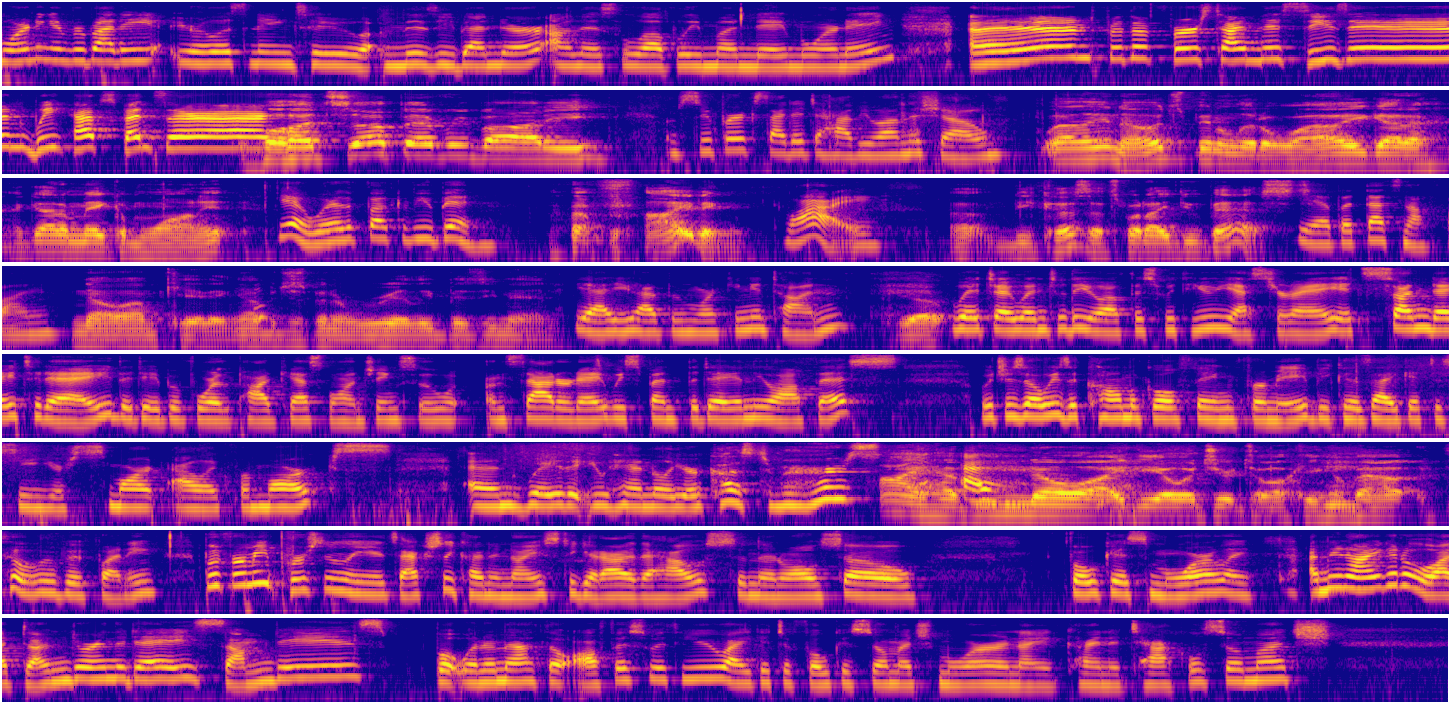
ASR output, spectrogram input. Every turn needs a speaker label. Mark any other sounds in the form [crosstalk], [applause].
Speaker 1: Morning, everybody. You're listening to Mizzy Bender on this lovely Monday morning. And for the first time this season, we have Spencer.
Speaker 2: What's up, everybody?
Speaker 1: I'm super excited to have you on the show.
Speaker 2: Well, you know, it's been a little while. You gotta, I gotta make them want it.
Speaker 1: Yeah, where the fuck have you been? [laughs]
Speaker 2: Hiding,
Speaker 1: Why?
Speaker 2: Uh, because that's what I do best.
Speaker 1: Yeah, but that's not fun.
Speaker 2: No, I'm kidding. I've just been a really busy man.
Speaker 1: Yeah, you have been working a ton.
Speaker 2: Yep.
Speaker 1: Which I went to the office with you yesterday. It's Sunday today, the day before the podcast launching. So on Saturday, we spent the day in the office, which is always a comical thing for me because I get to see your smart Alec remarks and way that you handle your customers.
Speaker 2: I have [laughs] no idea what you're talking about. [laughs]
Speaker 1: It's a little bit funny. But for me personally, it's actually kind of nice to get out of the house and then also focus more. Like, I mean, I get a lot done during the day some days, but when I'm at the office with you, I get to focus so much more and I kind of tackle so much.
